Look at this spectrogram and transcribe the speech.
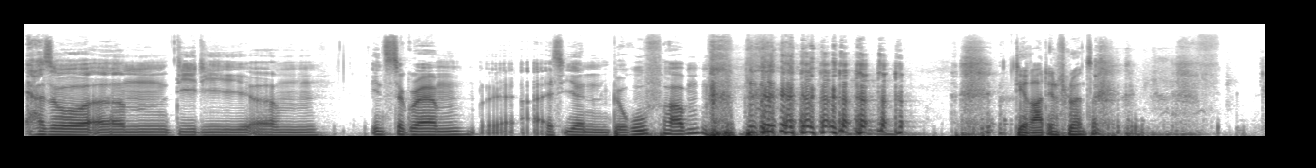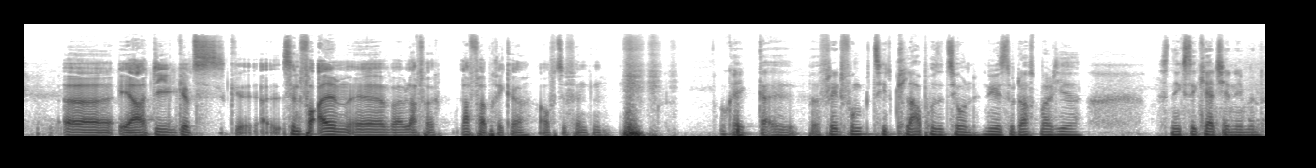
Also ähm, die, die ähm, Instagram äh, als ihren Beruf haben. Die Radinfluencer. äh, ja, die gibt's, ge- sind vor allem äh, bei La, Fa- La Fabrica aufzufinden. Okay, geil. Fred Funk zieht klar Position. Nils, du darfst mal hier das nächste Kärtchen nehmen.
